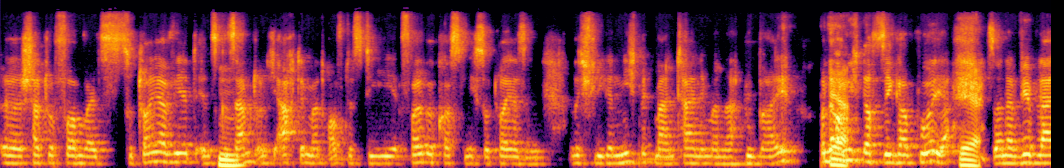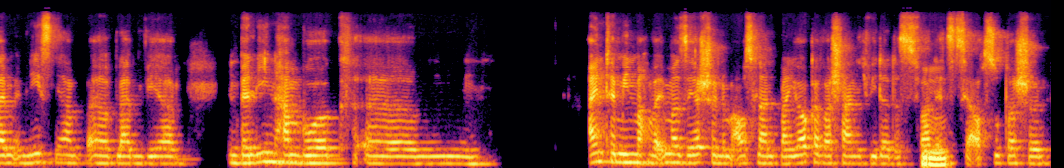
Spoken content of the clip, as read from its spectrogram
äh, Chateauform, weil es zu teuer wird insgesamt. Mhm. Und ich achte immer darauf, dass die Folgekosten nicht so teuer sind. Also ich fliege nicht mit meinen Teilnehmern nach Dubai und ja. auch nicht nach Singapur, ja, ja. sondern wir bleiben im nächsten Jahr äh, bleiben wir in Berlin, Hamburg, ähm, einen Termin machen wir immer sehr schön im Ausland, Mallorca wahrscheinlich wieder. Das war mhm. letztes Jahr auch super schön.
